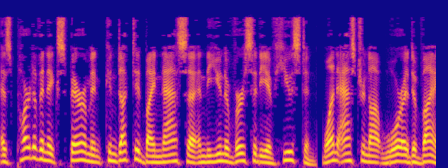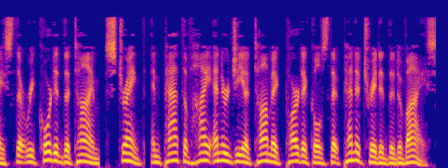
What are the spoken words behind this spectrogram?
As part of an experiment conducted by NASA and the University of Houston, one astronaut wore a device that recorded the time, strength, and path of high-energy atomic particles that penetrated the device.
